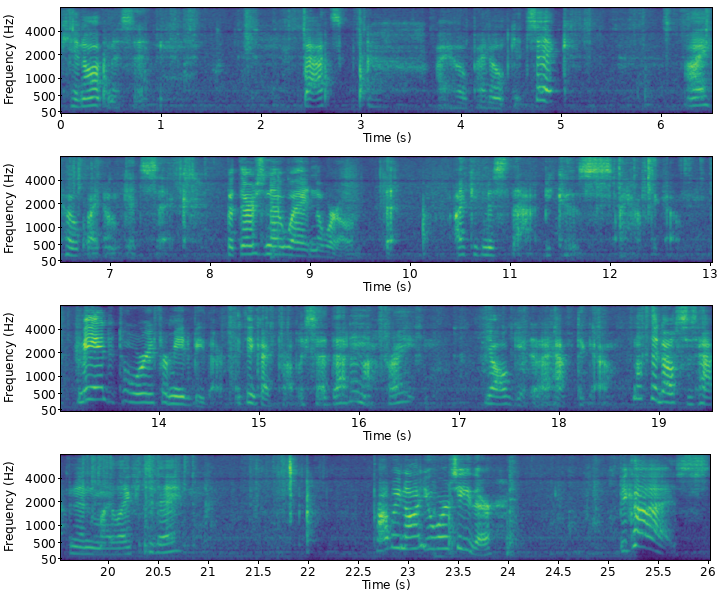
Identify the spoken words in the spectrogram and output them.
Cannot miss it. That's, I hope I don't get sick. I hope I don't get sick. But there's no way in the world that I could miss that because I. Mandatory for me to be there. I think I've probably said that enough, right? Y'all get it. I have to go. Nothing else is happening in my life today. Probably not yours either. Because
